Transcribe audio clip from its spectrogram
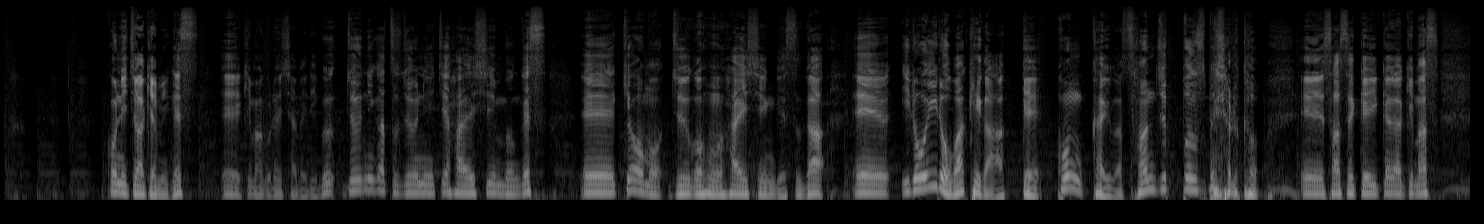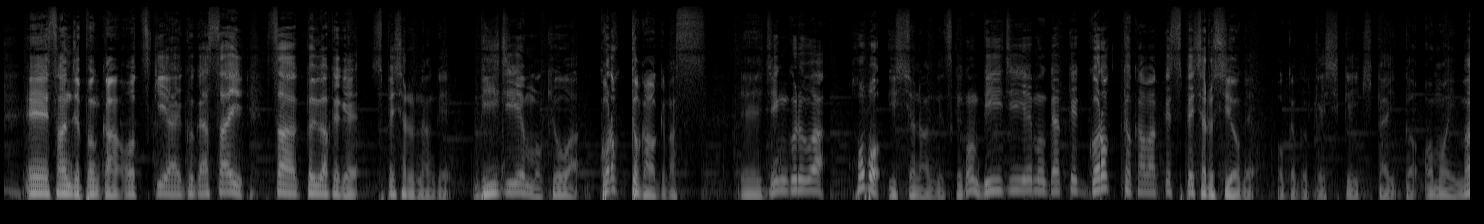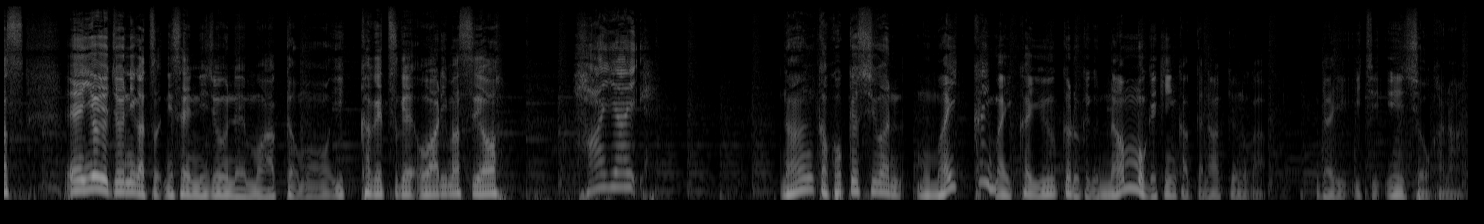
こんにちはキャミーです、えー、気まぐれしゃべり部。12月12日配信分です、えー、今日も15分配信ですが、えー、いろいろ訳があっけ今回は30分スペシャルと、えー、させていただきます。えー、30分間お付き合いください。さあというわけでスペシャルなんで BGM も今日はゴロッと乾けます、えー、ジングルはほぼ一緒なんですけども BGM だけゴロッと変わってスペシャル仕様でお届けしていきたいと思います、えー、いよいよ12月2020年もあともう1ヶ月で終わりますよ。早い。なんか今年はもう毎回毎回言うとるけど何もできんかったなっていうのが第一印象かな。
